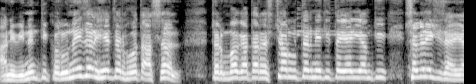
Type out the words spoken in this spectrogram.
आणि विनंती करूनही जर हे जर होत असेल तर मग आता रस्त्यावर उतरण्याची तयारी आमची सगळ्याचीच आहे.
